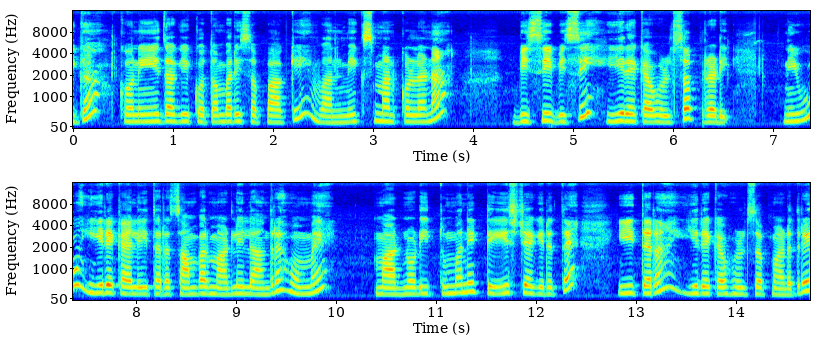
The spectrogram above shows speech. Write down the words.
ಈಗ ಕೊನೆಯದಾಗಿ ಕೊತ್ತಂಬರಿ ಸೊಪ್ಪು ಹಾಕಿ ಒಂದು ಮಿಕ್ಸ್ ಮಾಡ್ಕೊಳ್ಳೋಣ. ಬಿಸಿ ಬಿಸಿ ಹೀರೆಕಾಯಿ ಹುಳ್ಸೊಪ್ಪು ರೆಡಿ ನೀವು ಹೀರೆಕಾಯಲ್ಲಿ ಈ ಥರ ಸಾಂಬಾರು ಮಾಡಲಿಲ್ಲ ಅಂದರೆ ಒಮ್ಮೆ ಮಾಡಿ ನೋಡಿ ತುಂಬಾ ಟೇಸ್ಟಿಯಾಗಿರುತ್ತೆ ಈ ಥರ ಹೀರೆಕಾಯಿ ಹುಳ್ಸೊಪ್ಪು ಮಾಡಿದ್ರೆ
